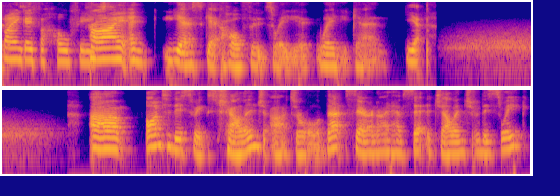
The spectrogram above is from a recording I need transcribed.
Try and go for whole food Try and yes, get whole foods where you where you can. Yeah. Um, on to this week's challenge. After all of that, Sarah and I have set a challenge for this week,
